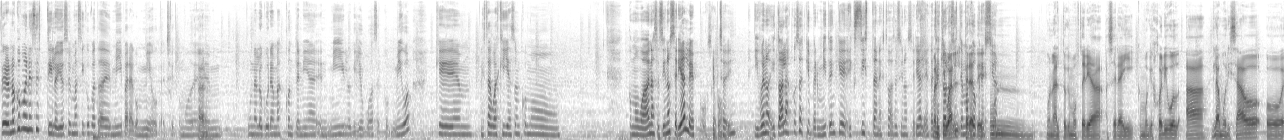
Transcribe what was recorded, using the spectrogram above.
Pero no como en ese estilo, yo soy más psicópata de mí para conmigo, ¿cachai? Como de Claro. una locura más contenida en mí, lo que yo puedo hacer conmigo, que mm, estas weas que ya son como, como weón, asesinos seriales, po. ¿cachai? Y bueno, y todas las cosas que permiten que existan estos asesinos seriales. Bueno, es que igual, espérate, opresión. un, un alto que me gustaría hacer ahí, como que Hollywood ha glamorizado o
